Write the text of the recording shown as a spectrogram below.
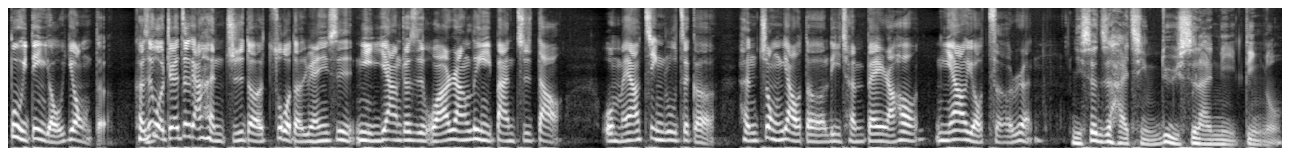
不一定有用的。可是我觉得这个很值得做的原因是你一样，就是我要让另一半知道。我们要进入这个很重要的里程碑，然后你要有责任。你甚至还请律师来拟定哦，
